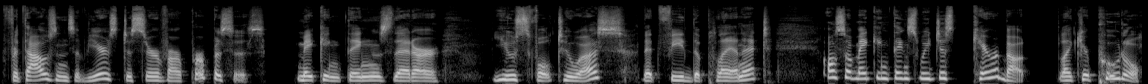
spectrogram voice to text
for thousands of years to serve our purposes, making things that are useful to us, that feed the planet, also making things we just care about, like your poodle.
